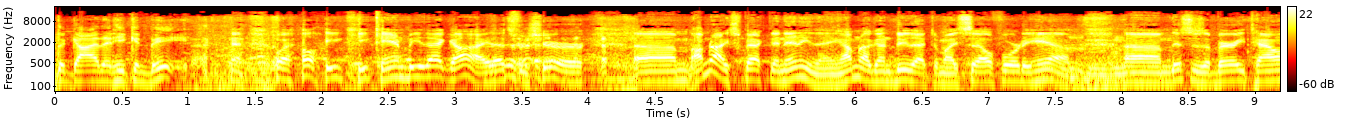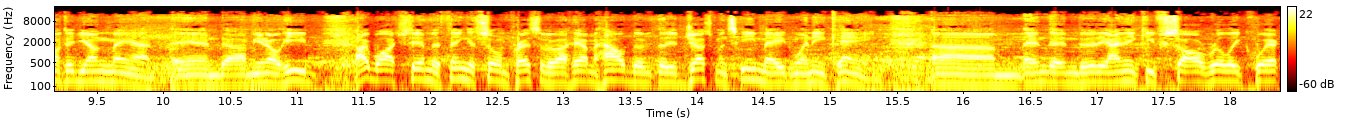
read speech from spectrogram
the guy that he can be? well, he, he can be that guy, that's for sure. Um, I'm not expecting anything. I'm not going to do that to myself or to him. Um, this is a very talented young man, and, um, you know, he I watched him. The thing that's so impressive about him, how the, the adjustments he made when he came. Um, and and I think he saw really quick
